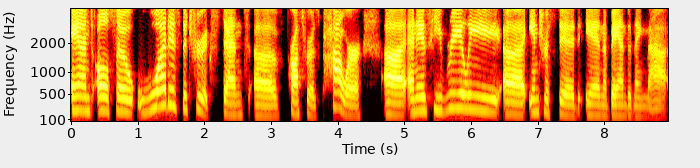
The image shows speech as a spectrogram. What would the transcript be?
and also what is the true extent of Prospero's power, uh, and is he really uh, interested in abandoning that?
